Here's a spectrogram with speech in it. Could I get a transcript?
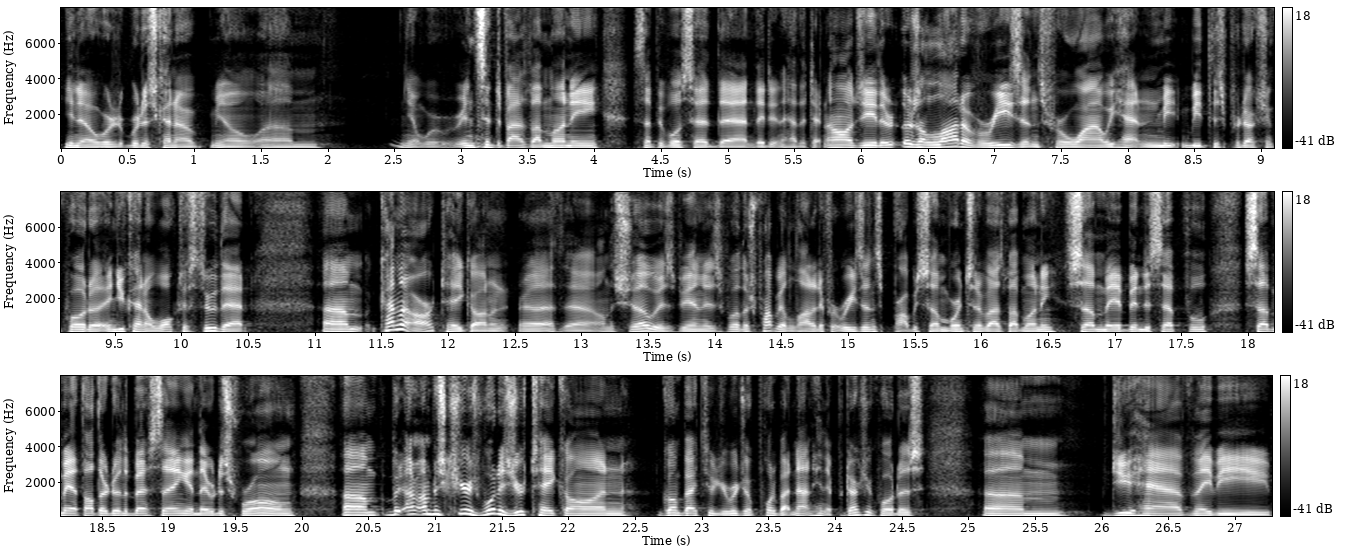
you know we're we're just kind of you know. Um, you know, we're incentivized by money. Some people have said that they didn't have the technology. There, there's a lot of reasons for why we hadn't meet, meet this production quota, and you kind of walked us through that. Um, kind of our take on it uh, the, on the show has been is well, there's probably a lot of different reasons. Probably some were incentivized by money. Some may have been deceptive. Some may have thought they were doing the best thing and they were just wrong. Um, but I'm just curious, what is your take on going back to your original point about not hitting the production quotas? Um, do you have maybe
